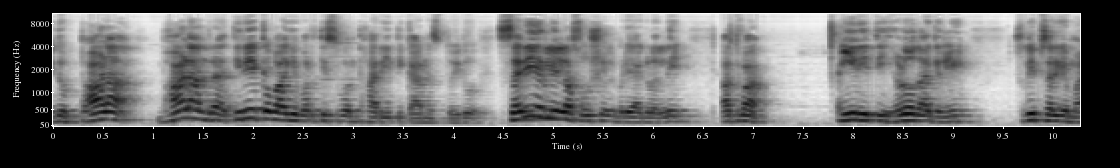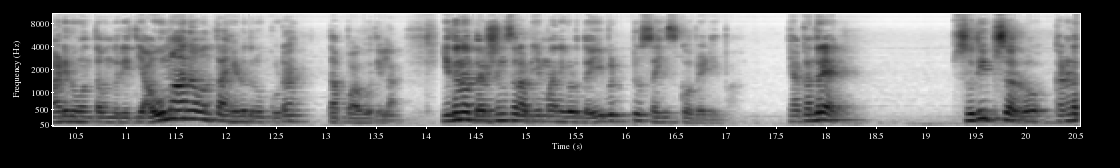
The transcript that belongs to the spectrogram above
ಇದು ಬಹಳ ಬಹಳ ಅಂದ್ರೆ ಅತಿರೇಕವಾಗಿ ವರ್ತಿಸುವಂತಹ ರೀತಿ ಕಾಣಿಸ್ತು. ಇದು ಸರಿ ಇರಲಿಲ್ಲ ಸೋಷಿಯಲ್ ಮೀಡಿಯಾಗಳಲ್ಲಿ. ಅಥವಾ ಈ ರೀತಿ ಹೇಳೋದಾಗಿರಲಿ ಸುದೀಪ್ ಸರ್ಗೆ ಮಾಡಿರುವಂಥ ಒಂದು ರೀತಿಯ ಅವಮಾನವಂತ ಹೇಳಿದ್ರೂ ಕೂಡ ತಪ್ಪಾಗೋದಿಲ್ಲ. ಇದನ್ನು ದರ್ಶನ್ ಸರ್ ಅಭಿಮಾನಿಗಳು ದಯವಿಟ್ಟು ಸಹಿಸ್ಕೋಬೇಡಿಪ್ಪ. ಯಾಕಂದರೆ ಸುದೀಪ್ ಸರ್ ಕನ್ನಡ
